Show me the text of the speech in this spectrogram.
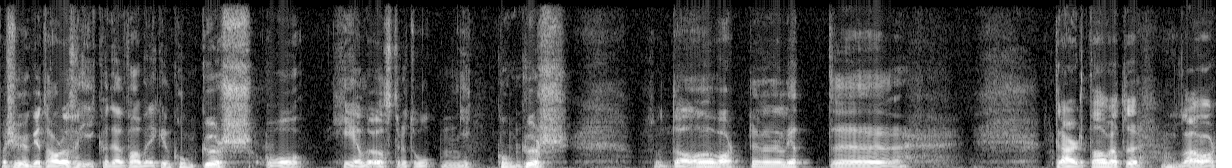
på 20-tallet så gikk jo den fabrikken konkurs. Og hele Østre Toten gikk konkurs. Så da ble det litt trælt da, vet du. Da ble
